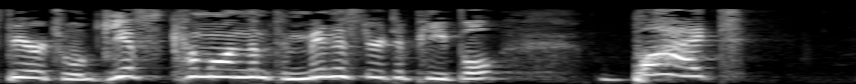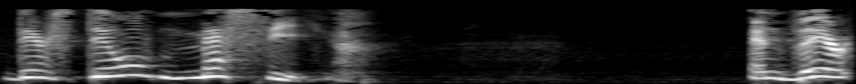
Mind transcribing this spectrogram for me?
Spiritual gifts come on them to minister to people. But they're still messy. And their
